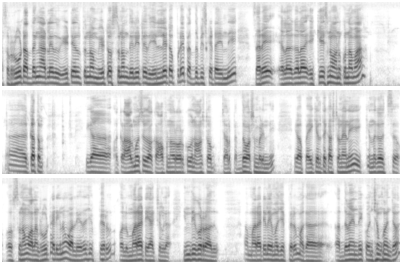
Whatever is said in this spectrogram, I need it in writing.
అసలు రూట్ అర్థం కావట్లేదు. ఎటు వెళ్తున్నాం ఎటు వస్తున్నాం తెలియట్లేదు. వెళ్ళేటప్పుడే పెద్ద బిస్కెట్ అయింది. సరే ఎలాగలా ఎక్కేసినాం అనుకున్నామా? కథం ఇక అక్కడ ఆల్మోస్ట్ ఒక హాఫ్ అన్ అవర్ వరకు నాన్ స్టాప్ చాలా పెద్ద వర్షం పడింది. ఇక పైకి వెళ్తే కష్టంలేని కిందకి వచ్చి వస్తున్నాం. వాళ్ళని రూట్ అడిగినాం. వాళ్ళు ఏదో చెప్పారు. వాళ్ళు మరాఠీ యాక్చువల్గా హిందీ కూడా రాదు. ఆ మరాఠీలో ఏమో చెప్పారు. మాకు అర్థమైంది కొంచెం కొంచెం.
